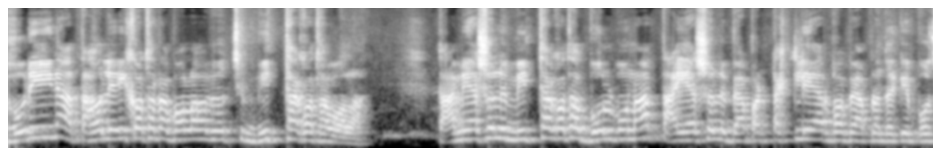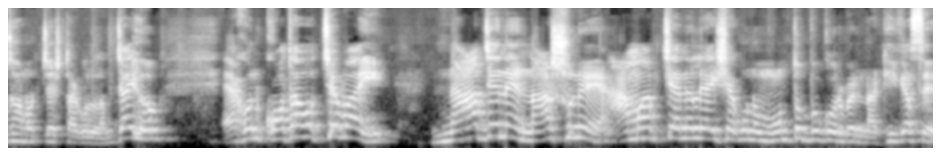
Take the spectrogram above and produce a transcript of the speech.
ধরিই না, তাহলে এই কথাটা বলা হবে হচ্ছে মিথ্যা কথা বলা। তা আমি আসলে মিথ্যা কথা বলব না, তাই আসলে ব্যাপারটা ক্লিয়ার ভাবে আপনাদেরকে বোঝানোর চেষ্টা করলাম। যাই হোক, এখন কথা হচ্ছে ভাই, না জেনে, না শুনে আমার চ্যানেলে এসে কোনো মন্তব্য করবেন না, ঠিক আছে?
